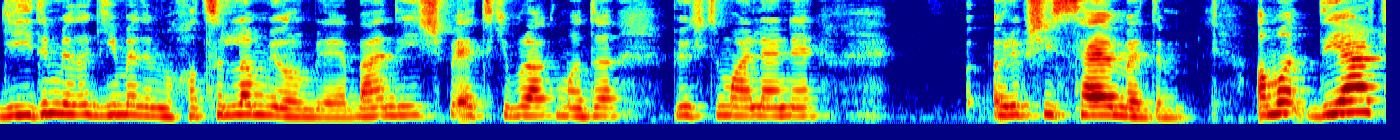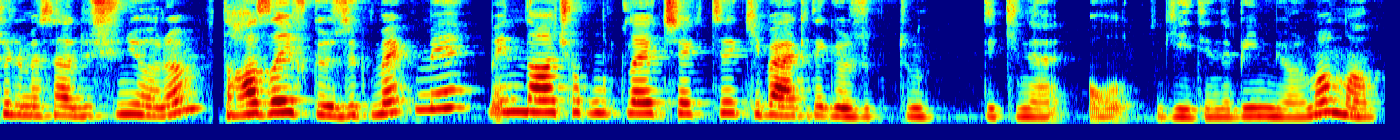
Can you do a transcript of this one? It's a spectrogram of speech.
giydim ya da giymedim hatırlamıyorum bile. Bende hiçbir etki bırakmadı. Büyük ihtimalle hani öyle bir şey sevmedim. Ama diğer türlü mesela düşünüyorum. Daha zayıf gözükmek mi beni daha çok mutlu edecekti ki belki de gözüktüm dikine o giydiğinde bilmiyorum ama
